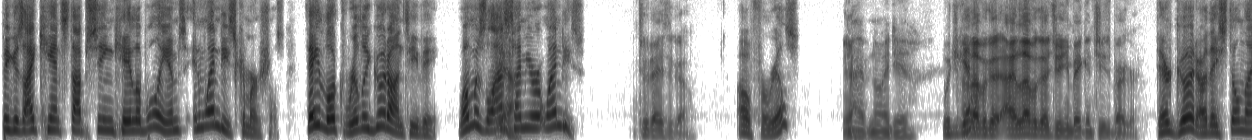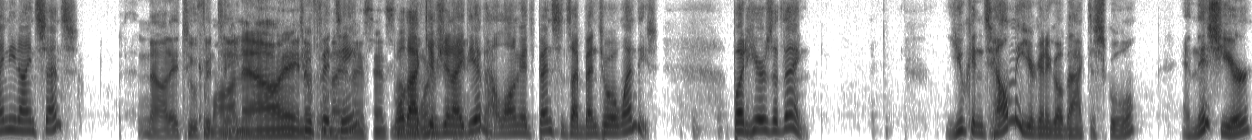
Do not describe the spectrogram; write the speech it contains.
because I can't stop seeing Caleb Williams in Wendy's commercials. They look really good on TV. When was the last yeah. time you were at Wendy's? Two days ago. Oh, for reals? Yeah. I have no idea. Would you get? I love a good. I love a good junior bacon cheeseburger. They're good. Are they still ninety nine cents? No, they two fifteen. Now ain't two fifteen. Well, that gives you an idea of how long it's been since I've been to a Wendy's. But here's the thing: you can tell me you're going to go back to school, and this year,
